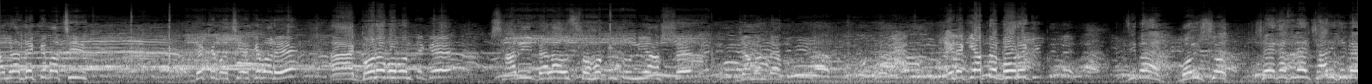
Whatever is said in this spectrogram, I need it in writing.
আমরা দেখতে পাচ্ছি দেখতে পাচ্ছি একেবারে গণভবন থেকে শাড়ি, ব্লাউজ সহ কিন্তু নিয়ে আসছে যেমনটা। এটা কি আপনার বউরে কি? জি ভাই, ভবিষ্যৎ। শেখ হাসিনার শাড়ি খুলবে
